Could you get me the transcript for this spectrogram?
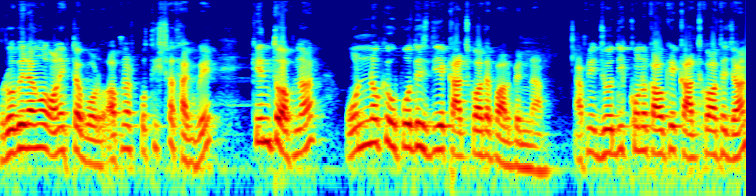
রবির আঙুল অনেকটা বড়। আপনার প্রতিষ্ঠা থাকবে, কিন্তু আপনার অন্যকে উপদেশ দিয়ে কাজ করাতে পারবেন না। আপনি যদি কোনো কাউকে কাজ করাতে যান,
